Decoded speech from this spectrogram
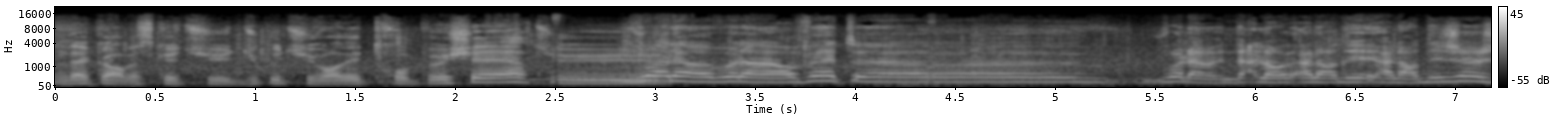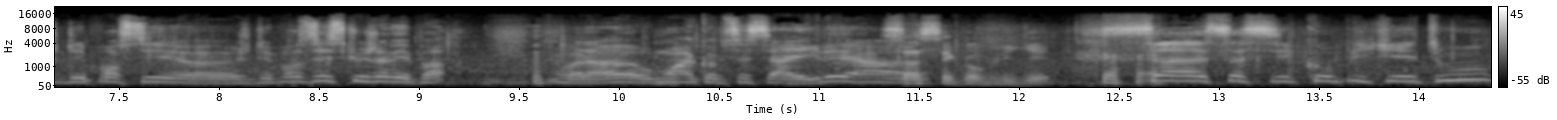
D'accord, parce que tu, du coup, tu vendais trop peu cher. Tu... Voilà, voilà. En fait, euh, voilà. Alors, alors, alors, déjà, je dépensais, euh, je dépensais ce que j'avais pas. voilà, au moins comme ça, c'est réglé. Hein. Ça, c'est compliqué. ça, ça c'est compliqué et tout.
